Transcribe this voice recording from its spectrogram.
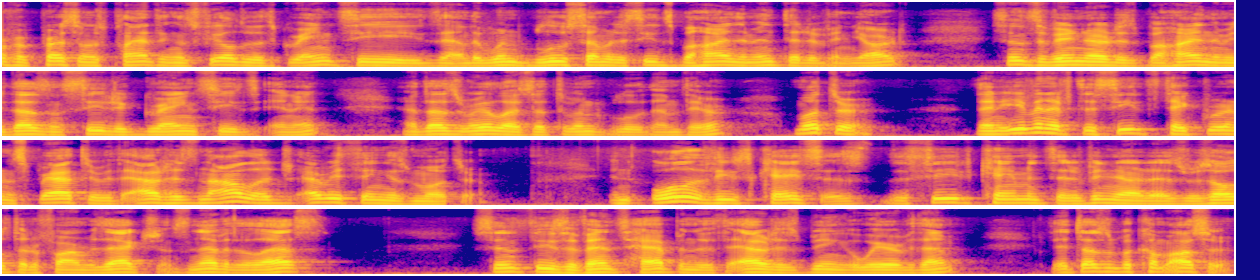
if a person was planting his field with grain seeds and the wind blew some of the seeds behind him into the vineyard, since the vineyard is behind him, he doesn't see the grain seeds in it and doesn't realize that the wind blew them there. Mutter. Then even if the seeds take root and sprout without his knowledge, everything is mutter. In all of these cases, the seed came into the vineyard as a result of the farmer's actions. Nevertheless, since these events happened without his being aware of them, it doesn't become usher.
